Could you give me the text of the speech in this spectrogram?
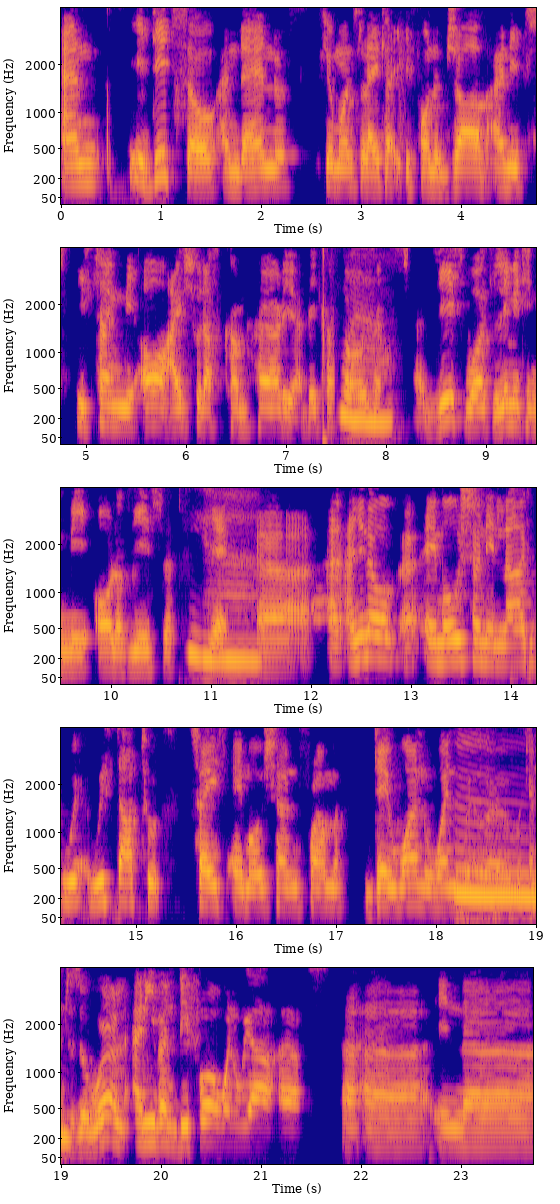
And he did so. And then a few months later, he found a job and he, he sang me, Oh, I should have come earlier because wow. this was limiting me, all of this. Yeah. yeah. Uh, and, and, you know, uh, emotion in life, we, we start to face emotion from day one when mm. we, uh, we, came mm. to the world and even before when we are uh, uh, uh in uh,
